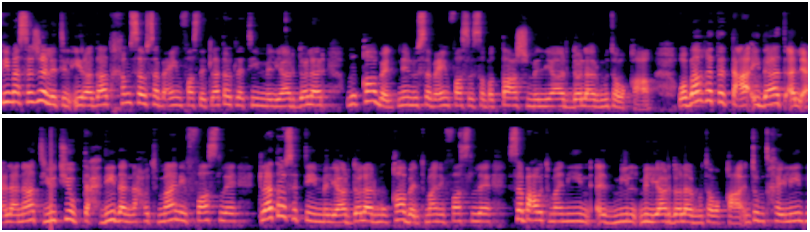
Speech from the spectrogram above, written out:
فيما سجلت الإيرادات 75.33 مليار دولار مقابل مقابل 72.17 مليار دولار متوقعة. وباغتت عائدات الإعلانات يوتيوب تحديدا نحو 8.63 مليار دولار مقابل 8.87 مليار دولار متوقعة. أنتم متخيلين؟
